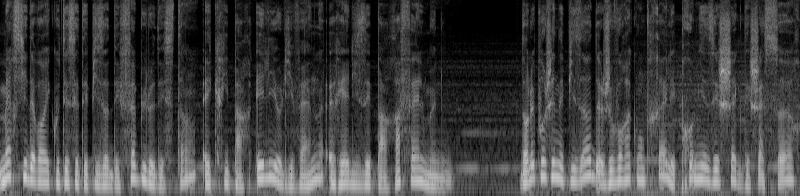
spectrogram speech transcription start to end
Merci d'avoir écouté cet épisode des Fabuleux Destins, écrit par Ellie Oliven, réalisé par Raphaël Menou. Dans le prochain épisode, je vous raconterai les premiers échecs des chasseurs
